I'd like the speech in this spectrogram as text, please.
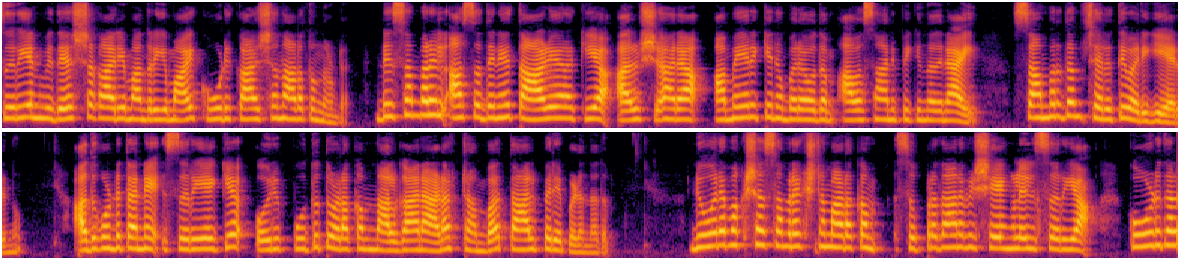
സിറിയൻ വിദേശകാര്യമന്ത്രിയുമായി കൂടിക്കാഴ്ച നടത്തുന്നുണ്ട്. ഡിസംബറിൽ അസദിനെ താഴെയിറക്കിയ അൽ ഷാര അമേരിക്കൻ ഉപരോധം അവസാനിപ്പിക്കുന്നതിനായി സമ്മർദ്ദം ചെലുത്തി വരികയായിരുന്നു. അതുകൊണ്ട് തന്നെ സിറിയയ്ക്ക് ഒരു പുതു തുടക്കം നൽകാനാണ് ട്രംപ് താൽപ്പര്യപ്പെടുന്നത് ന്യൂനപക്ഷ സംരക്ഷണമടക്കം സുപ്രധാന വിഷയങ്ങളിൽ സിറിയ കൂടുതൽ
